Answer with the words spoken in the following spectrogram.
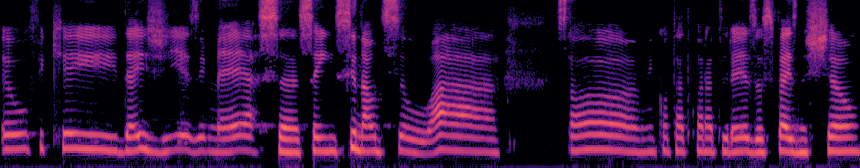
eu fiquei dez dias imersa, sem sinal de celular, só em contato com a natureza, os pés no chão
